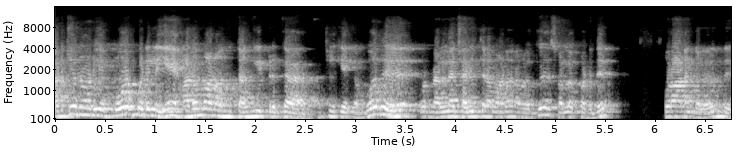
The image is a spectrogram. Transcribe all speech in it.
அர்ஜுனுடைய போர் படியில ஏன் ஹனுமான் வந்து தங்கிட்டு இருக்கார் அப்படின்னு கேட்கும் கேட்கும்போது ஒரு நல்ல சரித்திரமான நமக்கு சொல்லப்படுது புராணங்கள்ல இருந்து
